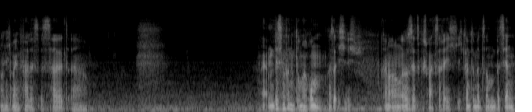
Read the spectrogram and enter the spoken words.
noch nicht mein Fall. Es ist halt äh, äh, ein bisschen von dem drumherum. Also ich, ich keine Ahnung, das ist jetzt Geschmackssache. Ich, ich könnte mit so ein bisschen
